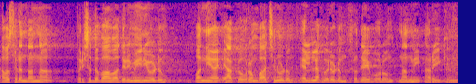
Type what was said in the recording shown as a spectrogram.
അവസരം തന്ന പരിശുദ്ധ ബാബ തിരുമേനിയോടും വന്യ യാക്കോ റമ്പാച്ചനോടും എല്ലാവരോടും ഹൃദയപൂർവം നന്ദി അറിയിക്കുന്നു.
